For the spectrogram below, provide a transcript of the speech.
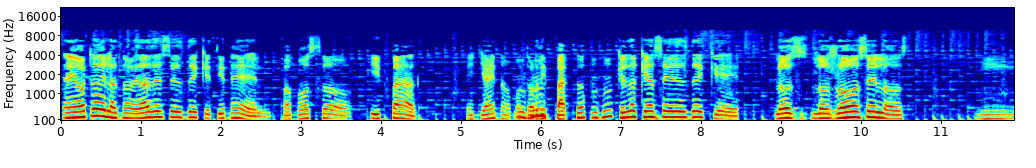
Eh, otra de las novedades es de que tiene el famoso Impact Engine o motor de impacto. Que es lo que hace es de que los los roces, los mm,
